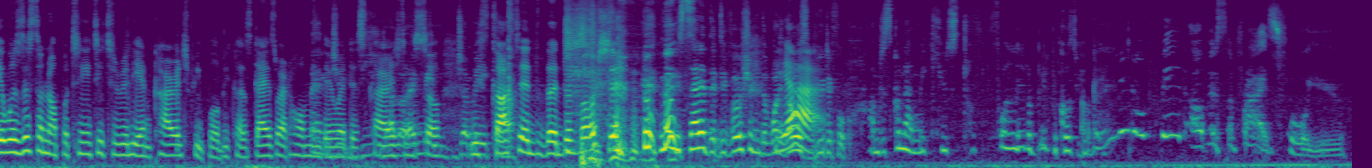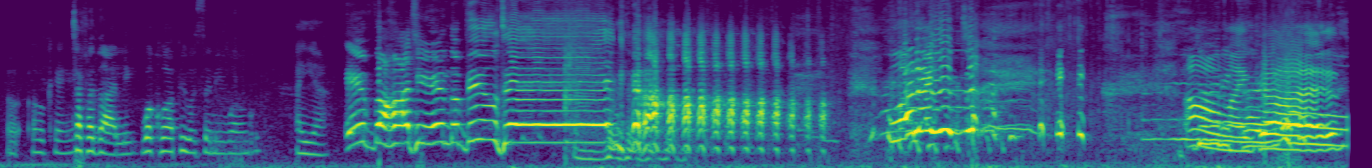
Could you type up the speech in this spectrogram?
it was just an opportunity to really encourage people because guys were at home and, And they were discouraged. And so we started the devotion. Then we started the devotion in the morning. That was beautiful. I'm just gonna make you stop for a little bit because we have a little bit of a surprise for you. oh, okay. Tafadhali, wako wapi wasanii wangu? Yeah. If the heart here in the building. What are you doing? oh my god.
